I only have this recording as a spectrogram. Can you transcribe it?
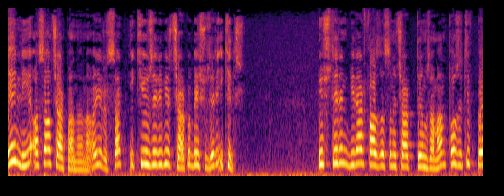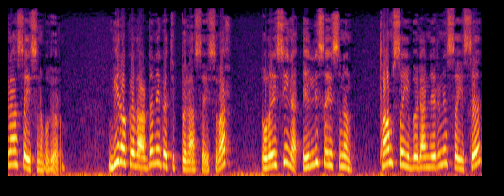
50'yi asal çarpanlarına ayırırsak 2 üzeri 1 çarpı 5 üzeri 2'dir. Üstlerin birer fazlasını çarptığım zaman pozitif bölen sayısını buluyorum. Bir o kadar da negatif bölen sayısı var. Dolayısıyla 50 sayısının tam sayı bölenlerinin sayısı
